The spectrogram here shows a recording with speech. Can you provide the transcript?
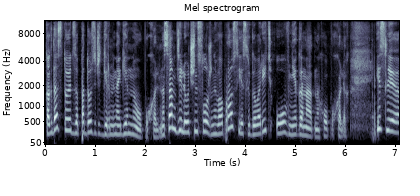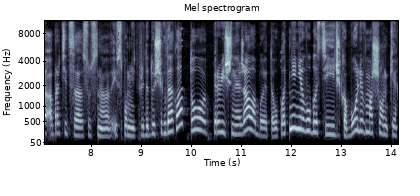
Когда стоит заподозрить герминогенную опухоль? На самом деле очень сложный вопрос, если говорить о внегонадных опухолях. Если обратиться, собственно, и вспомнить предыдущий доклад, то первичные жалобы – это уплотнение в области яичка, боли в мошонке.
